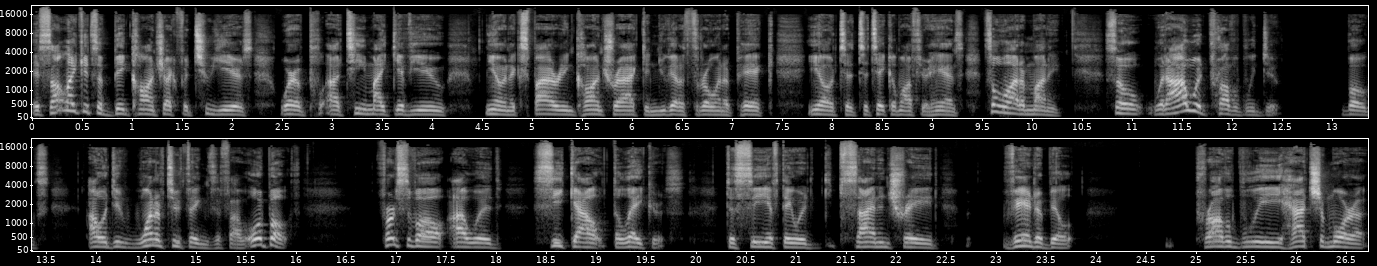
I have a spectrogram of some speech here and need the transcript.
It's not like it's a big contract for two years where a, a team might give you, you know, an expiring contract and you got to throw in a pick, you know, to, to take them off your hands. It's a lot of money. So what I would probably do, Bogues, I would do one of two things if I, or both. First of all, I would seek out the Lakers to see if they would sign and trade Vanderbilt probably Hachimura.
